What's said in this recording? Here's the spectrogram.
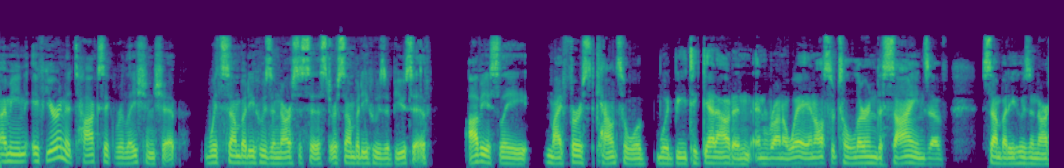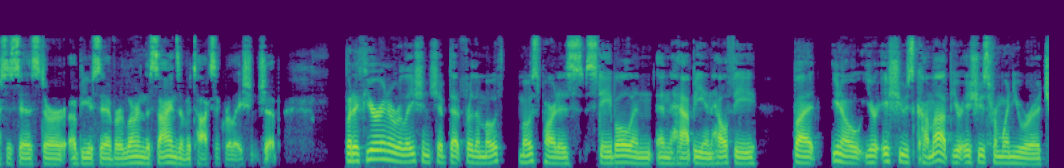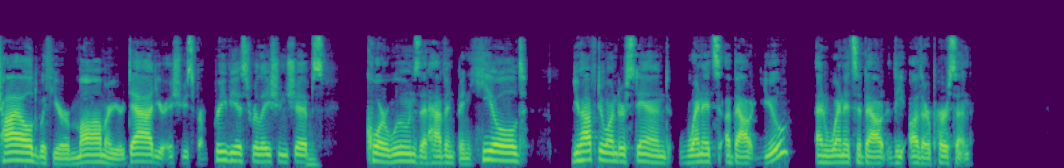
I mean, if you're in a toxic relationship with somebody who's a narcissist or somebody who's abusive, obviously my first counsel would, would be to get out and, and run away and also to learn the signs of somebody who's a narcissist or abusive or learn the signs of a toxic relationship. But if you're in a relationship that for the most most part is stable and, and happy and healthy, but you know your issues come up your issues from when you were a child with your mom or your dad your issues from previous relationships mm-hmm. core wounds that haven't been healed you have to understand when it's about you and when it's about the other person.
